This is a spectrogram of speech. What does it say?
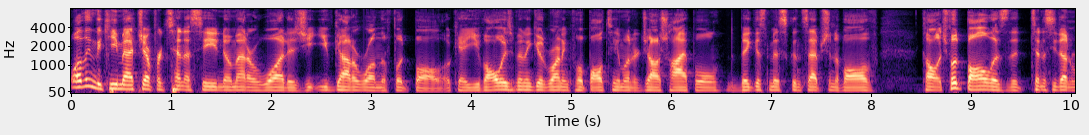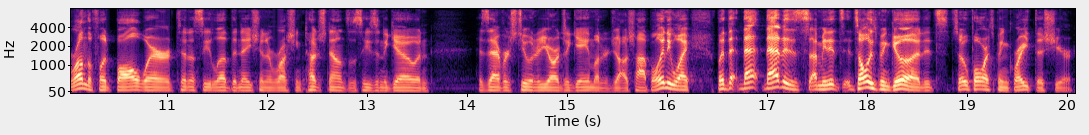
Well, I think the key matchup for Tennessee, no matter what, is you, have got to run the football. Okay, you've always been a good running football team under Josh Heupel. The biggest misconception of all of college football is that Tennessee doesn't run the football, where Tennessee led the nation in rushing touchdowns a season ago and has averaged 200 yards a game under Josh Heupel. Anyway, but that that that is, I mean, it's it's always been good. It's so far it's been great this year.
